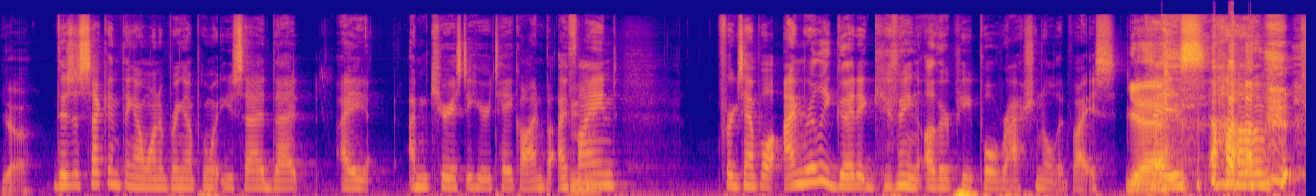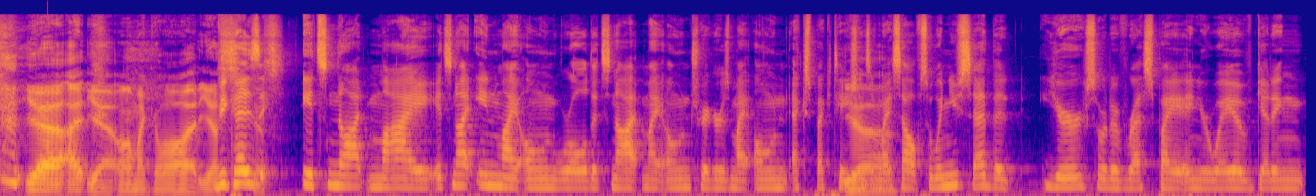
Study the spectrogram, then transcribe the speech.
you- yeah. there's a second thing I want to bring up in what you said that I I'm curious to hear your take on, but I Mm-hmm. For example, I'm really good at giving other people rational advice. Yeah. Because um, Yeah, I yeah. Oh my god, yes. because yes. it's not my it's not in my own world it's not my own triggers my own expectations of myself so when you said that your sort of respite and your way of getting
